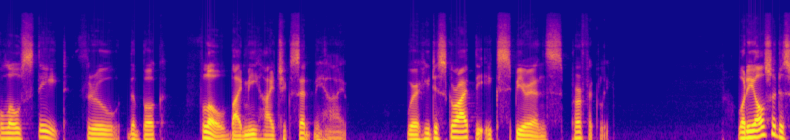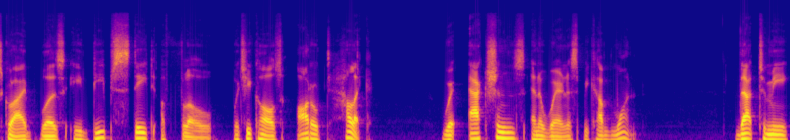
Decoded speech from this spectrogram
flow state through the book Flow by Mihaly Csikszentmihalyi, where he described the experience perfectly. What he also described was a deep state of flow, which he calls autotelic, where actions and awareness become one. That to me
